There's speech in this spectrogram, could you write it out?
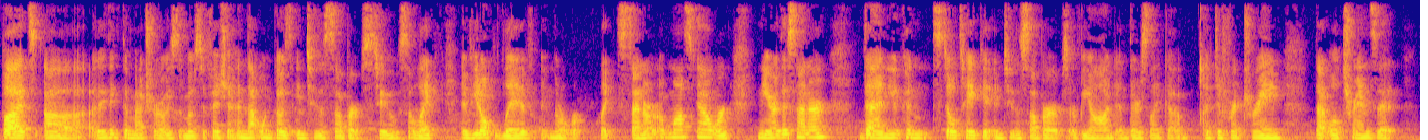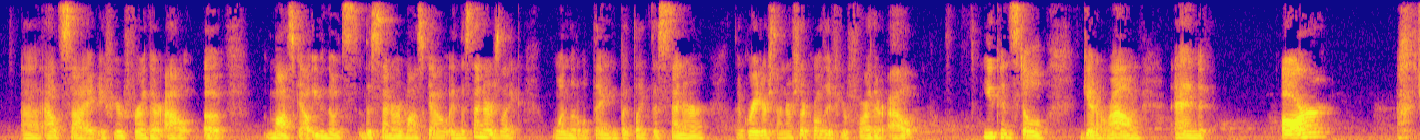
But uh, I think the metro is the most efficient and that one goes into the suburbs too. So like if you don't live in the like center of Moscow or near the center, then you can still take it into the suburbs or beyond. And there's like a, a different train that will transit uh, outside if you're further out of Moscow, even though it's the center of Moscow. And the center is like one little thing, but like the center, the greater center circle, if you're farther out, you can still get around. And our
